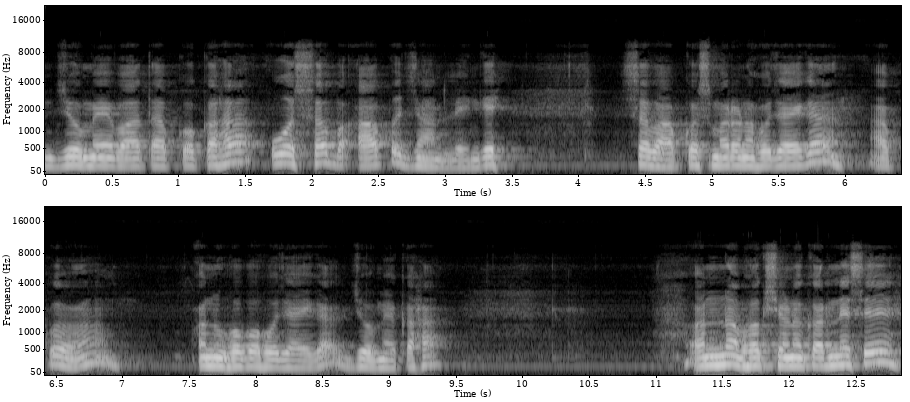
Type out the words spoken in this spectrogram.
जो मैं बात आपको कहा, वो सब आप जान लेंगे। सब आपको स्मरण हो जाएगा, आपको अनुभव हो जाएगा जो मैं कहा। अन्न भक्षण करने से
